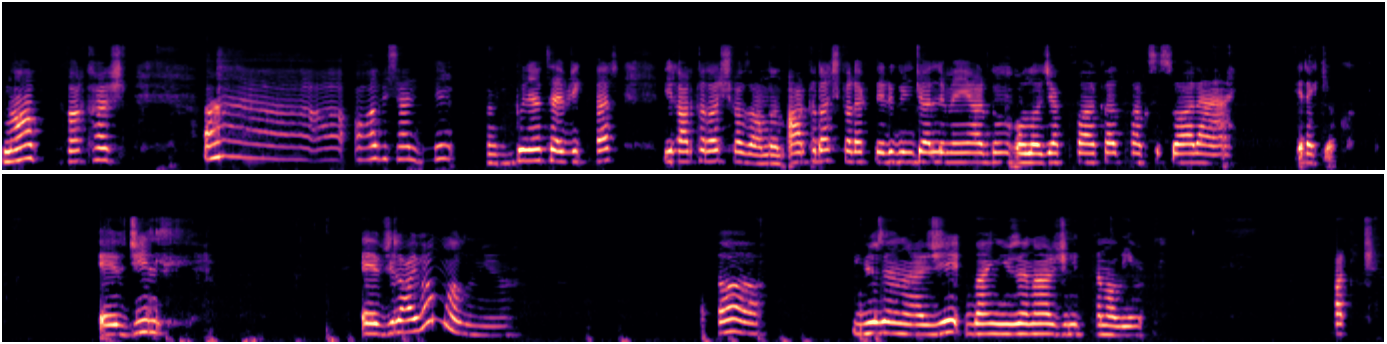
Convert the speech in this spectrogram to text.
Ne yaptık arkadaş? Aa, abi sen deli- bu ne tebrikler. Bir arkadaş kazandın. Arkadaş karakteri güncellemeye yardım olacak fakat aksesuar ha. Gerek yok. Evcil Evcil hayvan mı alınıyor? Aa, 100 enerji. Ben 100 enerjilikten alayım. Aç.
